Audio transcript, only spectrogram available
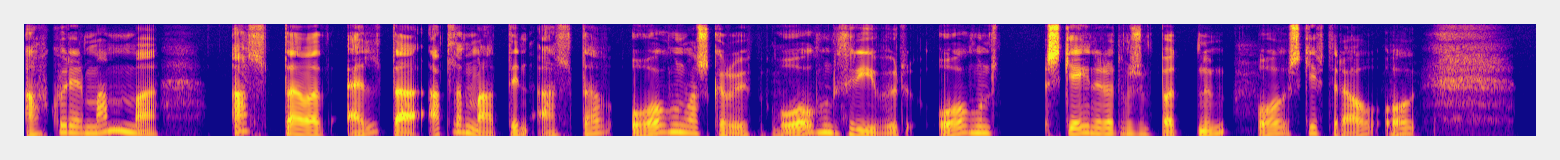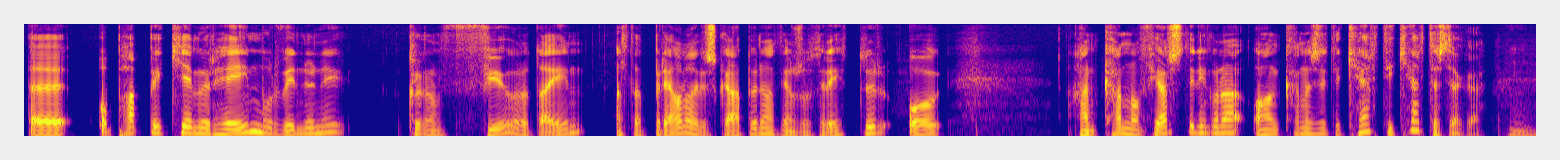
af hverju er mamma alltaf að elda allan matinn alltaf og hún vaskar upp Mm. og hún þrýfur og hún skeinir öllum þessum börnum og skiptir á og, uh, og pappi kemur heim úr vinnunni klukkan fjögur á daginn alltaf brjálæður í skapuna því hann svo þreyttur og hann kann á fjárstynninguna og hann kann að setja kert í kertastjaka Mm.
